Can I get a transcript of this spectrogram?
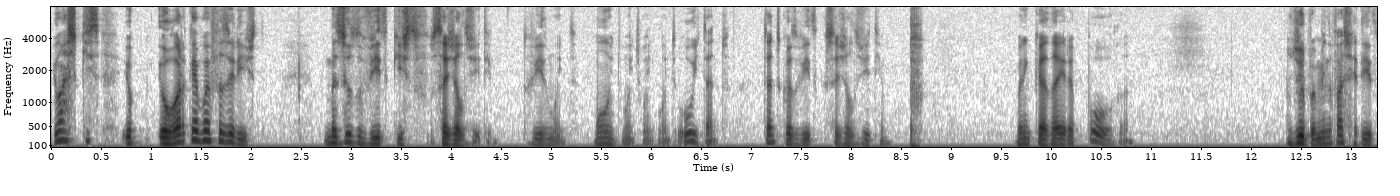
Eu acho que isso. Eu, eu agora quero fazer isto. Mas eu duvido que isto seja legítimo. Duvido muito. Muito, muito, muito, muito. Ui, tanto. Tanto que eu duvido que seja legítimo. Brincadeira, porra. Juro, para mim não faz sentido.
